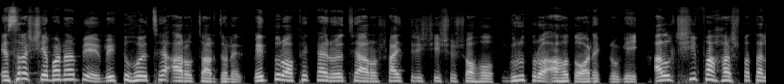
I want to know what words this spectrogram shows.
এছাড়া সেবা না পেয়ে মৃত্যু হয়েছে আরও চারজনের। মৃত্যুর অপেক্ষায় রয়েছে আরও সাঁত্রিশ শিশু সহ গুরুতর আহত অনেক রোগী। আল শিফা হাসপাতাল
